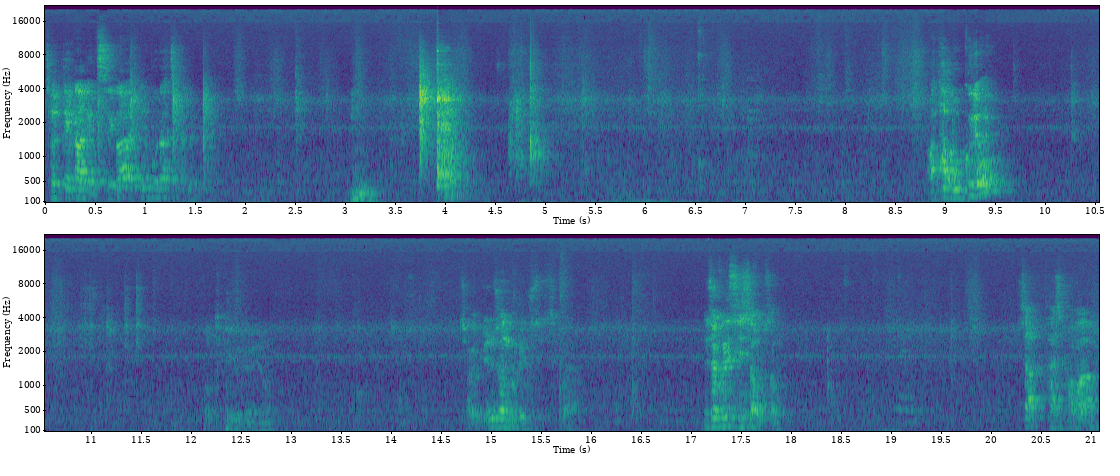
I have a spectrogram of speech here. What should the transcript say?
절대값 x가 1보다 작을 때. 아, 다 못 그려? 어떻게 그래요? 저 윤선 그릴 수 있을 거야. 윤선 그릴 수 있어 없어? 자 다시 봐봐.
